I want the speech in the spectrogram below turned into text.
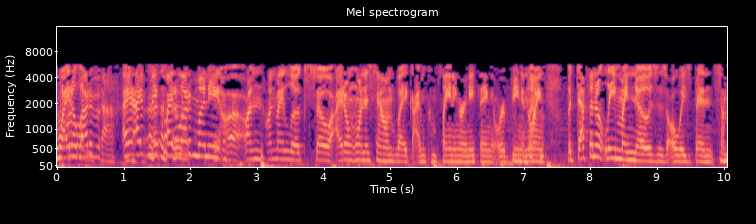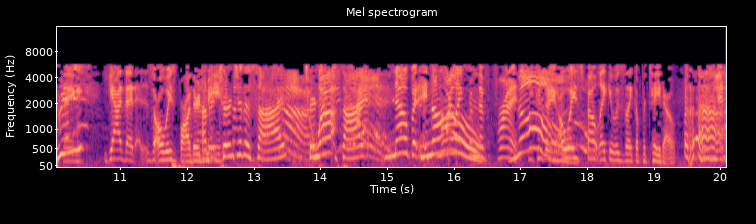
quite a lot of I, I've made quite a lot of money uh, on on my looks, so I don't want to sound like I'm complaining or anything or being annoying. But definitely, my nose has always been something. Really? Yeah, that has always bothered Now me. they turn to the side. Turn well, to the side. no, but it's No. more like from the front No. because I always felt like it was like a potato. and,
